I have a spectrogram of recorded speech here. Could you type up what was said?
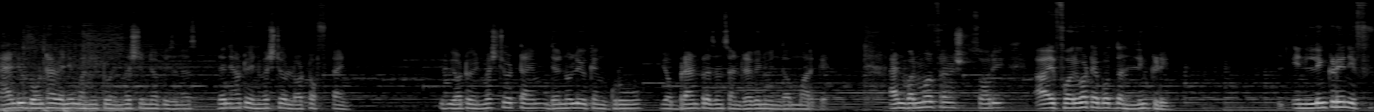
and you don't have any money to invest in your business then you have to invest a lot of time if you have to invest your time then only you can grow your brand presence and revenue in the market. And one more friend sorry i forgot about the linkedin. In linkedin if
